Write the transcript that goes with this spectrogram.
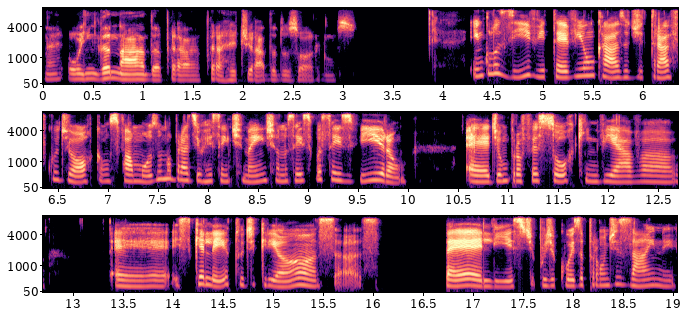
né, ou enganada para a retirada dos órgãos. Inclusive, teve um caso de tráfico de órgãos famoso no Brasil recentemente. Eu não sei se vocês viram, é, de um professor que enviava é, esqueleto de crianças, pele, esse tipo de coisa para um designer.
